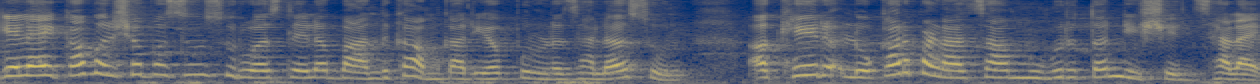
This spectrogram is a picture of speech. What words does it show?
गेल्या एका वर्षापासून सुरू असलेलं बांधकाम कार्य पूर्ण झालं असून अखेर लोकार्पणाचा मुहूर्त निश्चित आहे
